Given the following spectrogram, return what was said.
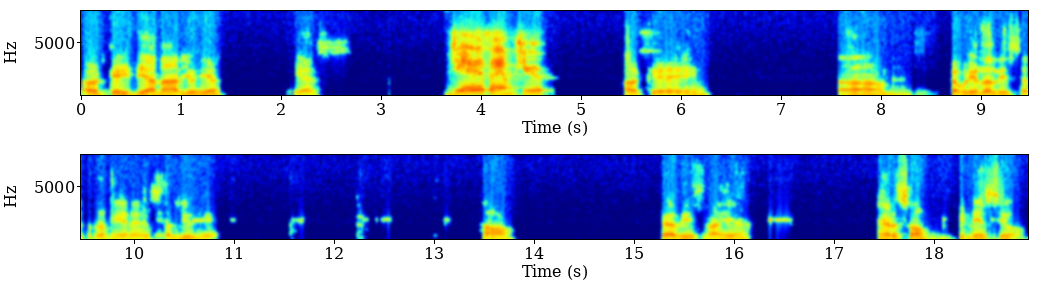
Okay, Diana, are you here? Yes. Yes, I am here. Okay. Um, Gabriela Lizeth Ramirez, are you here? No? Gabby is not here? Gerson, Vinicio,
